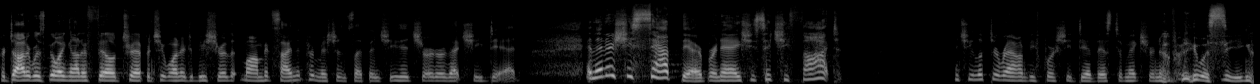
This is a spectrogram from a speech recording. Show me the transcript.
Her daughter was going on a field trip, and she wanted to be sure that mom had signed the permission slip, and she assured her that she did. And then as she sat there, Brene, she said she thought, and she looked around before she did this to make sure nobody was seeing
